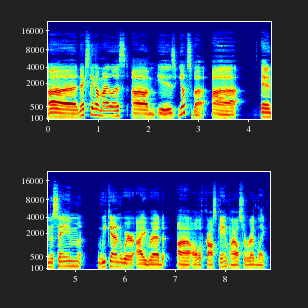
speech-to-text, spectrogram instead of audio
uh, next thing on my list um is Yotsuba. Uh, in the same weekend where I read uh, all of Cross Game, I also read like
